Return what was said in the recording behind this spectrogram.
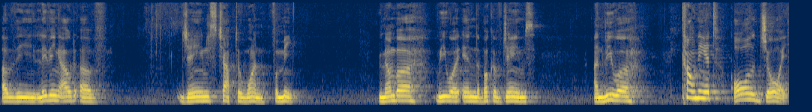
of the living out of James chapter 1 for me. Remember, we were in the book of James and we were counting it all joy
